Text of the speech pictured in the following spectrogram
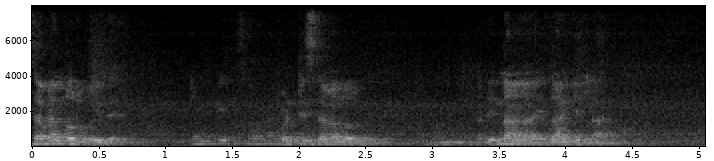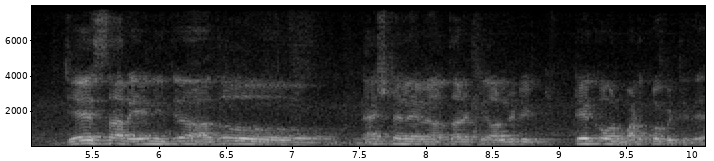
ಸೆವೆನ್ವರೆಗೂ ಇದೆ. Twenty seven. ಟ್ವೆಂಟಿ ಸೆವೆನ್ವರೆಗೂ ಇದೆ. ಅದಿನ್ನ ಇದಾಗಿಲ್ಲ. ಜೆ ಎಸ್ ಆರ್ ಏನಿದೆಯೋ ಅದು national highway authority already take over ಮಾಡ್ಕೊಬಿಟ್ಟಿದೆ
